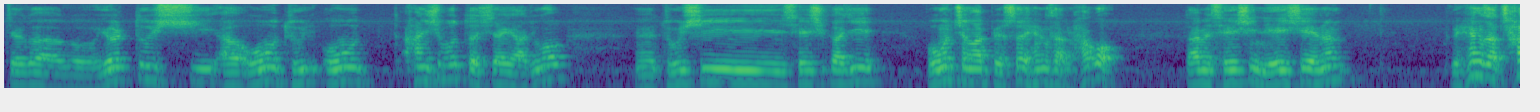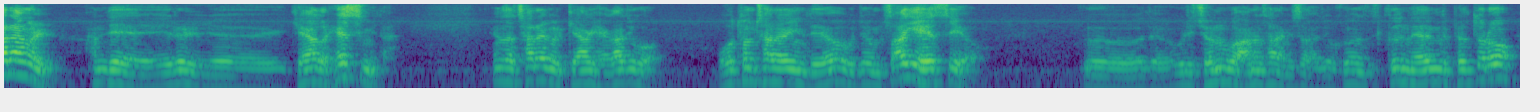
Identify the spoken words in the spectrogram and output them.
제가 그 12시 아 오후 2, 오후 1시부터 시작해 가지고 에, 2시 3시까지 보훈청 앞에서 행사를 하고 그 다음에 3시 4시에는 그 행사 차량을 한 대를 에, 계약을 했습니다. 행사 차량을 계약해 가지고 5톤 차량인데요. 좀 싸게 했어요. 그 우리 전우가 아는 사람이 있어가지고 그, 그 내용도 별도로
